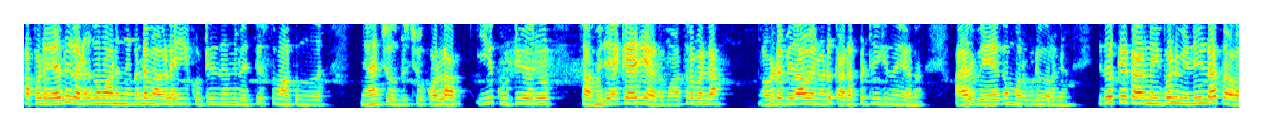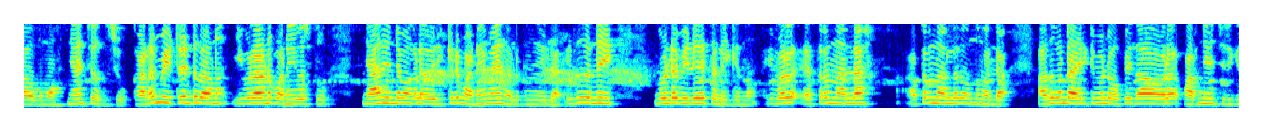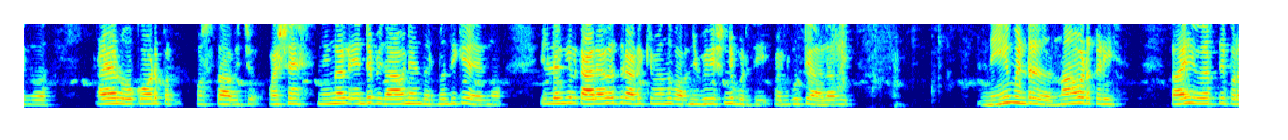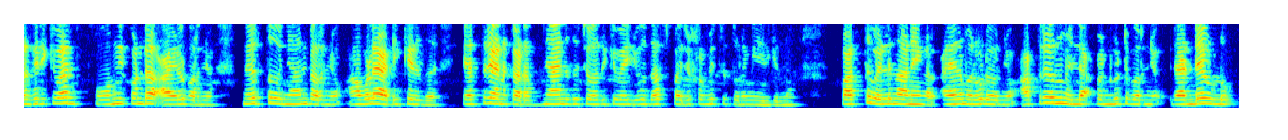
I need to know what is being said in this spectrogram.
അപ്പോൾ ഏത് ഘടകമാണ് നിങ്ങളുടെ മകളെ ഈ കുട്ടിയിൽ നിന്ന് വ്യത്യസ്തമാക്കുന്നത്? ഞാൻ ചോദിച്ചു. കൊള്ളാം. ഈ കുട്ടി ഒരു സമരിയാക്കാരിയാണ് മാത്രമല്ല അവളുടെ പിതാവ് എന്നോട് കടപ്പെട്ടിരിക്കുന്നതാണ് അയാൾ വേഗം മറുപടി പറഞ്ഞു. ഇതൊക്കെ കാരണം ഇവൾ വിലയില്ലാത്ത ആളാകുമോ? ഞാൻ ചോദിച്ചു. കടം വീട്ടേണ്ടതാണ്. ഇവളാണ് പണയവസ്തു ഞാൻ എന്റെ മകളെ ഒരിക്കലും പണയമായി നൽകുകയില്ല. ഇത് തന്നെ ഇവളുടെ വിലയെ തെളിയിക്കുന്നു. ഇവൾ എത്ര നല്ല അത്ര നല്ലതൊന്നുമല്ല. അതുകൊണ്ടായിരിക്കുമല്ലോ പിതാവ് അവളെ പറഞ്ഞു വെച്ചിരിക്കുന്നത്. അയാൾ ഊക്കോടെ പ്രസ്താവിച്ചു. പക്ഷേ നിങ്ങൾ എന്റെ പിതാവിനെ നിർബന്ധിക്കുകയായിരുന്നു. ഇല്ലെങ്കിൽ കാരാഗ്രഹത്തിൽ അടയ്ക്കുമെന്ന് പറഞ്ഞ് ഭീഷണിപ്പെടുത്തി പെൺകുട്ടി അലറി. നീ മിണ്ടരുത്. നാവടക്കടി. കൈ ഉയർത്തി പ്രഹരിക്കുവാൻ ഓങ്ങിക്കൊണ്ട് അയാൾ പറഞ്ഞു നിർത്തു ഞാൻ പറഞ്ഞു അവളെ അടിക്കരുത്. എത്രയാണ് കടം? ഞാനിത് ചോദിക്കുവേ യൂദാസ് പരിഭ്രമിച്ച് തുടങ്ങിയിരിക്കുന്നു. പത്ത് വെള്ളി നാണയങ്ങൾ. അയാൾ മറുപടി പറഞ്ഞു അത്രയൊന്നുമില്ല പെൺകുട്ടി പറഞ്ഞു രണ്ടേ ഉള്ളൂ.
